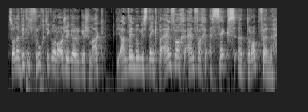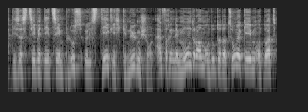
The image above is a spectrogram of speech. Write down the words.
sondern wirklich fruchtig-orangiger Geschmack. Die Anwendung ist denkbar einfach. Einfach sechs Tropfen dieses CBD 10 Plus Öls täglich genügen schon. Einfach in den Mundraum und unter der Zunge geben und dort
